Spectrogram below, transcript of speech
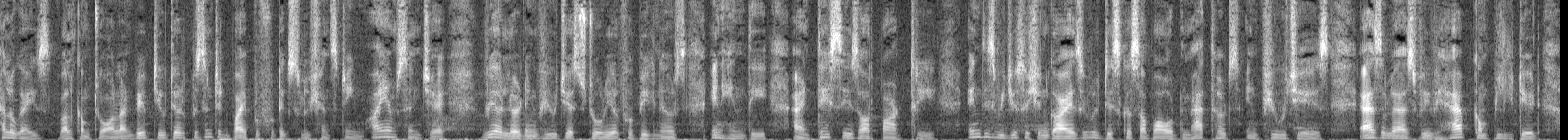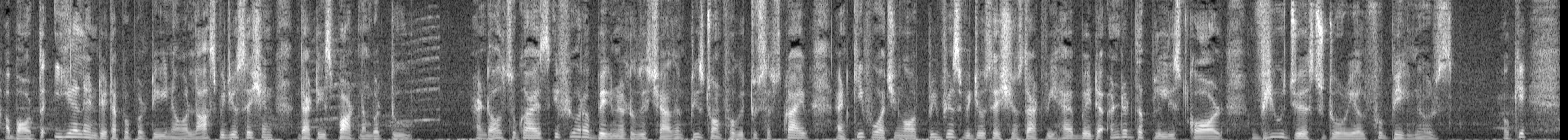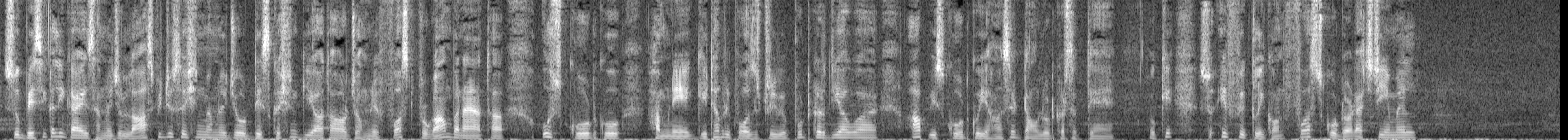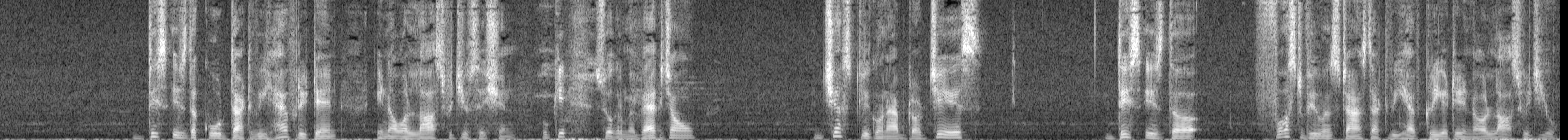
Hello guys, welcome to Online Web Tutor presented by Prophetic Solutions team. I am Sanjay. We are learning Vue.js tutorial for beginners in Hindi and this is our part 3. In this video session guys, we will discuss about methods in Vue.js as well as we have completed about the ELN data property in our last video session that is part number 2 and also guys if you are a beginner to this channel then please don't forget to subscribe and keep watching our previous video sessions that we have made under the playlist called Vue.js tutorial for beginners okay so basically guys हमने जो last video session में हमने जो discussion किया था और जो हमने फ़र्स्ट प्रोग्राम बनाया था उस कोड को हमने गिटहब रिपोजिटरी में पुट कर दिया हुआ है आप इस कोड को यहाँ से डाउनलोड कर सकते हैं okay so if we click on first code dot H T M L this is the code that we have written in our last video session, okay? So agar main back jaun just click on app.js this is the first Vue instance that we have created in our last video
